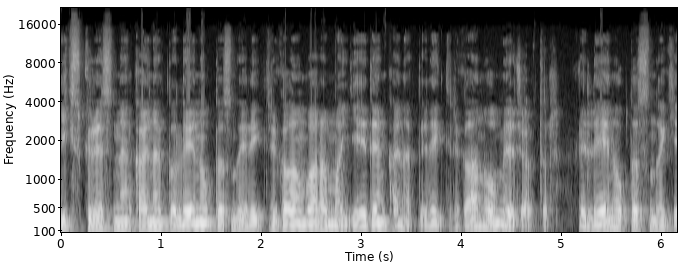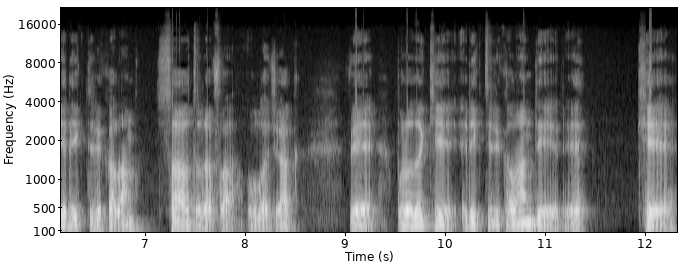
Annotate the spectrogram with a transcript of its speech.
X küresinden kaynaklı L noktasında elektrik alan var ama Y'den kaynaklı elektrik alan olmayacaktır. Ve L noktasındaki elektrik alan sağ tarafa olacak ve buradaki elektrik alan değeri K,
